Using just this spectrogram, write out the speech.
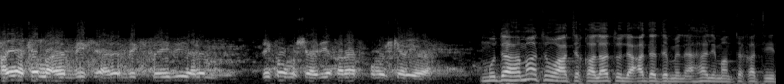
حياك الله أهلا بك أهلا بك سيدي أهلا بكم مشاهدي قناتكم الكريمة. مداهمات واعتقالات لعدد من أهالي منطقة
